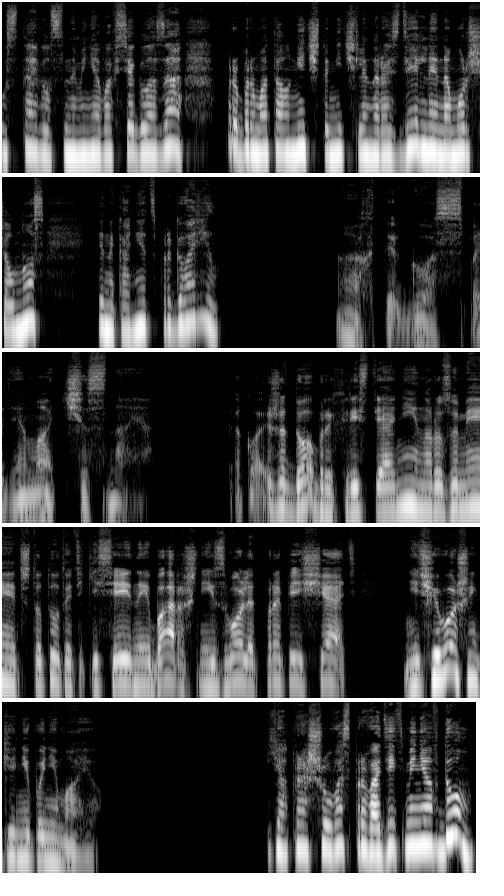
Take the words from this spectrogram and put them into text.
уставился на меня во все глаза, пробормотал нечто нечленораздельное, наморщил нос и, наконец, проговорил. «Ах ты, Господи, мать честная! Какой же добрый христианин разумеет, что тут эти кисейные барышни изволят пропищать. Ничегошеньки не понимаю». «Я прошу вас проводить меня в дом»,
